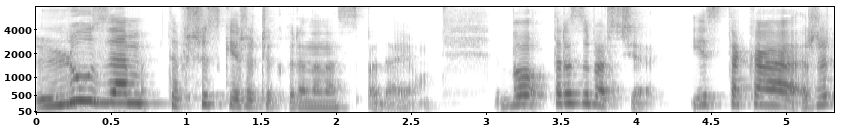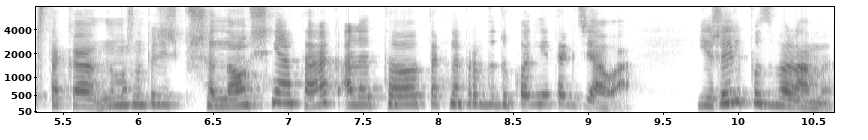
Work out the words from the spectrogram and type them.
luzem te wszystkie rzeczy, które na nas spadają. Bo teraz zobaczcie, jest taka rzecz, taka, no można powiedzieć, przenośnia, tak, ale to tak naprawdę dokładnie tak działa. Jeżeli pozwalamy,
